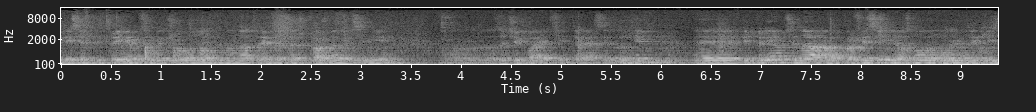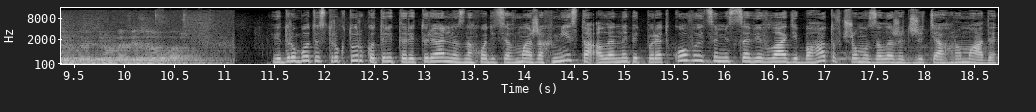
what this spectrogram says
тисяч підприємців, якщо умножити на 3, то це ж кожної сім'ї е, зачіпає ці інтереси. То ті е, підприємці на професійній основі могли б такі зробити, зробити зауваження. Від роботи структур, котрі територіально знаходяться в межах міста, але не підпорядковуються місцевій владі, багато в чому залежить життя громади.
